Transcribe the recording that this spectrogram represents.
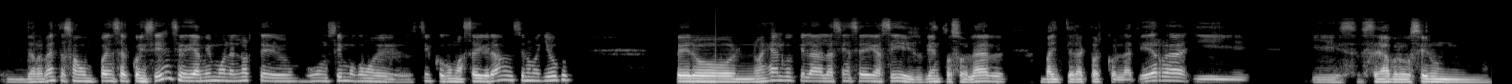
de repente son, pueden ser coincidencias. Hoy día mismo en el norte hubo un sismo como de 5,6 grados, si no me equivoco. Pero no es algo que la, ciencia diga, sí, el viento solar va a interactuar con la Tierra y, se va a producir un,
